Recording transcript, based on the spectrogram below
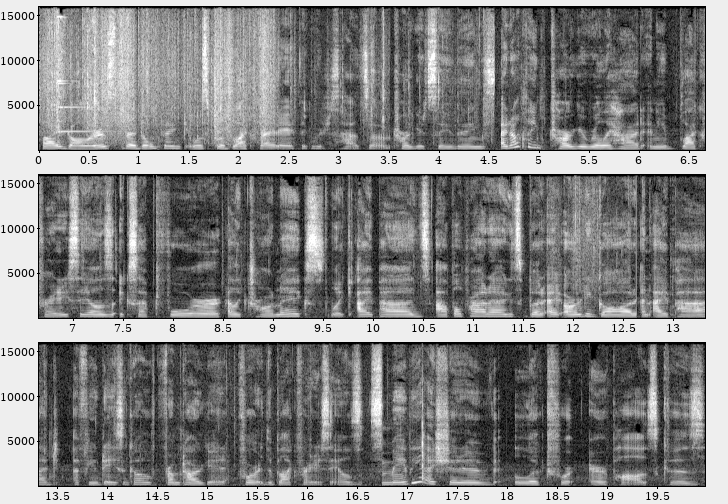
$5, but I don't think it was for Black Friday. I think we just had some Target savings. I don't think Target really had any Black Friday sales except for electronics like iPads, Apple products, but I already got an iPad a few days ago from Target for the Black Friday sales. So maybe I should have looked for AirPods because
